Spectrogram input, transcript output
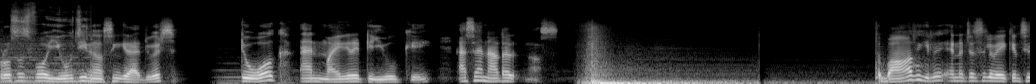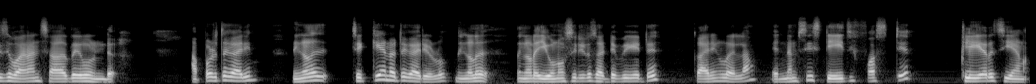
process for UG nursing graduates to work and migrate to UK as an adult nurse. ഭാവിയിൽ എൻ എച്ച് എസിൽ വേക്കൻസീസ് വരാൻ സാധ്യതകളുണ്ട്. അപ്പോഴത്തെ കാര്യം നിങ്ങൾ ചെക്ക് ചെയ്യേണ്ട ഒറ്റ കാര്യമുള്ളൂ. നിങ്ങൾ നിങ്ങളുടെ യൂണിവേഴ്സിറ്റിയുടെ സർട്ടിഫിക്കറ്റ് കാര്യങ്ങളെല്ലാം N M C stage first clear ചെയ്യണം.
